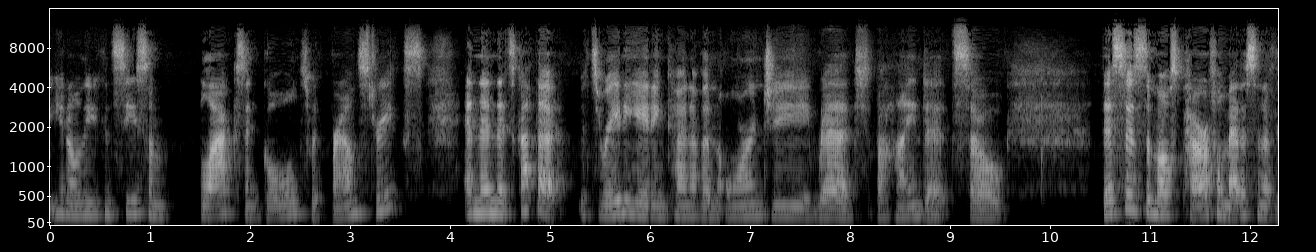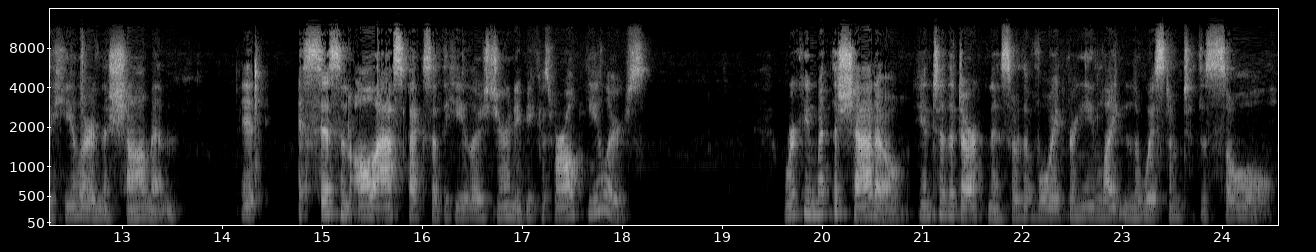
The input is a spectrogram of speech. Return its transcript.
You know, you can see some blacks and golds with brown streaks. And then it's got that, it's radiating kind of an orangey red behind it. So this is the most powerful medicine of the healer and the shaman. It assists in all aspects of the healer's journey because we're all healers. Working with the shadow into the darkness or the void, bringing light and the wisdom to the soul.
